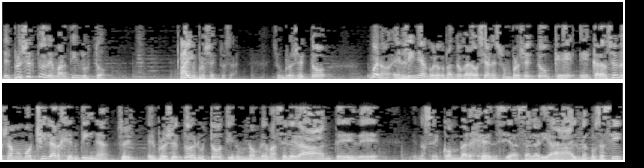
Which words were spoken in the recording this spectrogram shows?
El proyecto de Martín Lustó. Hay un proyecto, o sea. Es un proyecto, bueno, en línea con lo que planteó Caragosian, es un proyecto que eh, Caragosian lo llamó Mochila Argentina. Sí. El proyecto de Lustó tiene un nombre más elegante, es de, no sé, convergencia salarial, una cosa así.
